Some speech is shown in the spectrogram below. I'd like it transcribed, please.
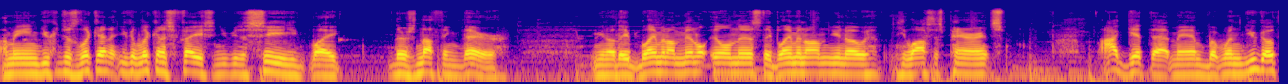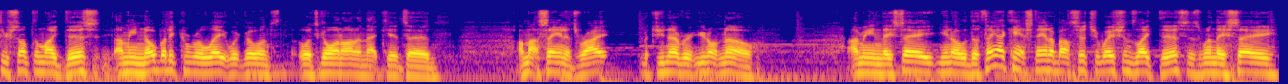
I mean, you can just look at it, you can look in his face and you can just see like there's nothing there. You know, they blame it on mental illness, they blame it on, you know, he lost his parents. I get that, man, but when you go through something like this, I mean, nobody can relate what going what's going on in that kid's head. I'm not saying it's right, but you never you don't know. I mean, they say, you know, the thing I can't stand about situations like this is when they say,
